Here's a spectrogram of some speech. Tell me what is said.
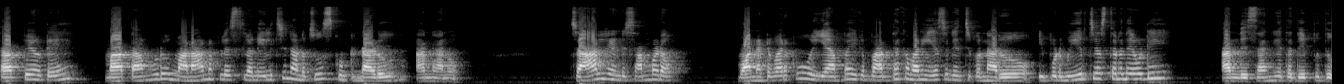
తప్పేమిటే మా తమ్ముడు మా నాన్న ప్లేస్లో నిలిచి నన్ను చూసుకుంటున్నాడు అన్నాను. చాలండి సంబడం. మొన్నటి వరకు ఈ అబ్బాయికి బద్ధకమని ఏసడించుకున్నారు ఇప్పుడు మీరు చేస్తున్నదేమిటి అంది సంగీత దిప్పుతూ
